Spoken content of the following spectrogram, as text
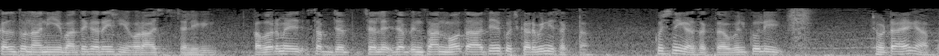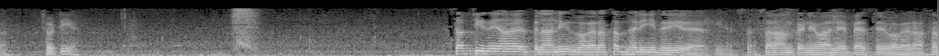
کل تو نانی یہ باتیں کر رہی تھیں اور آج چلی گئی۔ قبر میں سب جب چلے، جب انسان موت آتی ہے، کچھ کر بھی نہیں سکتا۔ کچھ نہیں کر سکتا، وہ بالکل ہی چھوٹا ہے کیا آپ کا؟ چھوٹی ہے۔ سب چیزیں یہاں پلاننگ وغیرہ سب دھری کی دھری رہ جاتی ہیں سلام کرنے والے، پیسے وغیرہ سب۔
